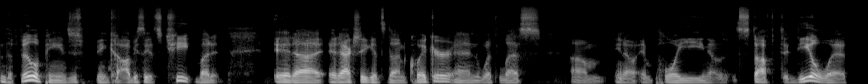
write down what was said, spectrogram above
the Philippines. Just because obviously it's cheap, but it it uh it actually gets done quicker and with less um you know employee you know stuff to deal with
